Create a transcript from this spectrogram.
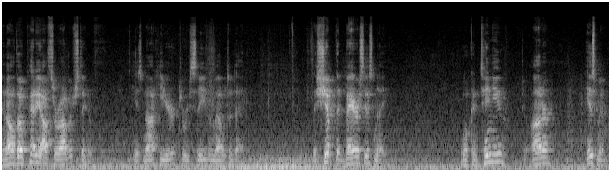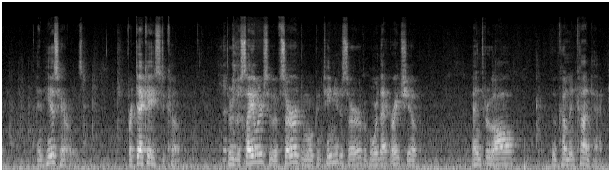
And although Petty Officer Robert Stethem is not here to receive the medal today, the ship that bears his name will continue to honor his memory and his heroism for decades to come through the sailors who have served and will continue to serve aboard that great ship and through all who come in contact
